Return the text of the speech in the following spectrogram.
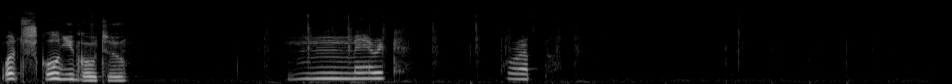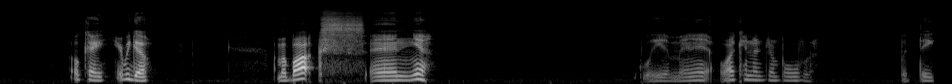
What school do you go to? Merritt Prep. Okay, here we go. A box, and yeah. Wait a minute. Why can't I jump over? But they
